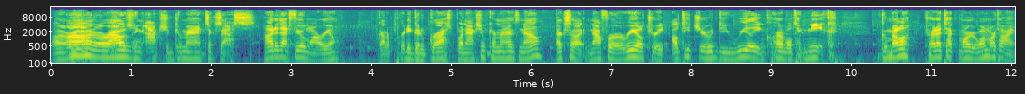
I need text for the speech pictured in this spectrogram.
Arousing action command success. How did that feel, Mario? Got a pretty good grasp on action commands now? Excellent, now for a real treat, I'll teach you the really incredible technique. Goombella, try to attack Mario one more time.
